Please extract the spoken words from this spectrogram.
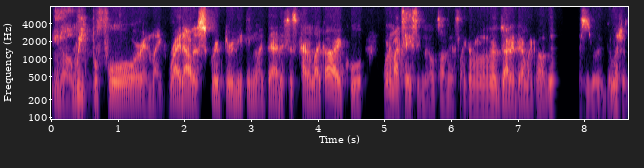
you know, a week before and like write out a script or anything like that. It's just kind of like, all right, cool. What are my tasting notes on this? Like, jotted down, like, oh, this, this is really delicious.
